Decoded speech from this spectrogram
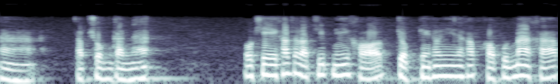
อ่ารับชมกันนะฮะ โอเคครับสำหรับคลิปนี้ขอจบเพียงเท่านี้นะครับ ขอบคุณมากครับ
